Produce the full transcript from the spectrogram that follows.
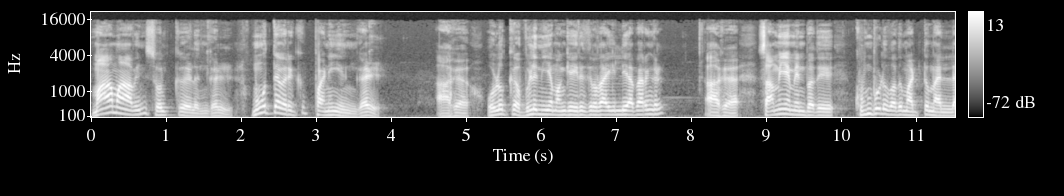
மாமாவின் சொல் கேளுங்கள் மூத்தவருக்கு பணியுங்கள். ஆக ஒழுக்க விழுமியம் அங்கே இருக்கிறதா இல்லையா பாருங்கள். ஆக சமயம் என்பது கும்பிடுவது மட்டுமல்ல.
